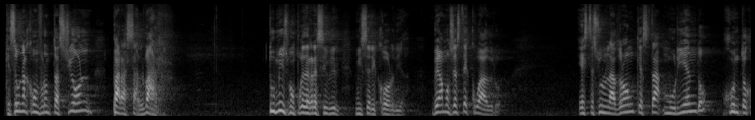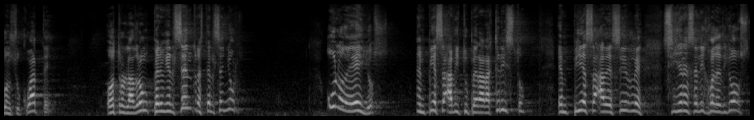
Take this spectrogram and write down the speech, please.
Que sea una confrontación para salvar. Tú mismo puedes recibir misericordia. Veamos este cuadro. Este es un ladrón que está muriendo junto con su cuate. Otro ladrón, pero en el centro está el Señor. Uno de ellos empieza a vituperar a Cristo, empieza a decirle, si eres el Hijo de Dios,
